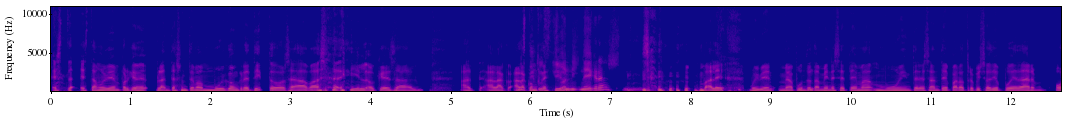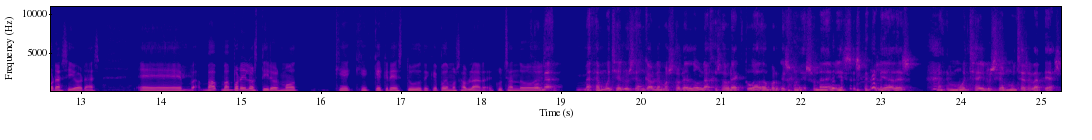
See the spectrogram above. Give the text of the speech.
Está, está muy bien porque planteas un tema muy concretito, o sea, vas ahí en lo que es al- al- a la, a la concreción. y negras. Vale, muy bien. Me apunto también ese tema, muy interesante para otro episodio. Puede dar horas y horas. Eh, va- va- van por ahí los tiros. Mod, ¿qué, qué, qué crees tú de qué podemos hablar escuchando Pues me, esto? ha- me hace mucha ilusión que hablemos sobre el doblaje sobreactuado porque es, un- es una de mis especialidades. Me hace mucha ilusión, muchas gracias.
